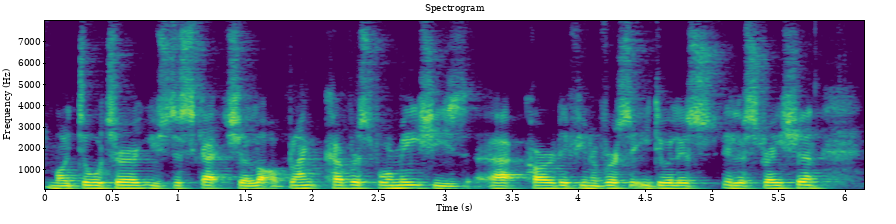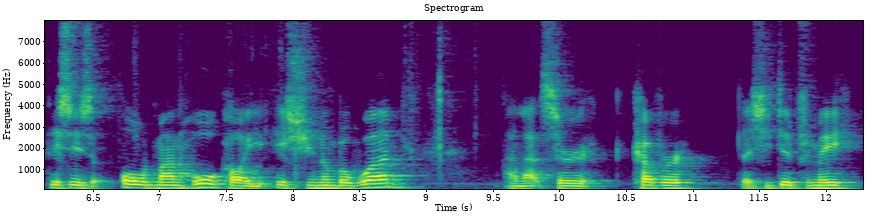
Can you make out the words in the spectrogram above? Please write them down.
my daughter used to sketch a lot of blank covers for me. She's at Cardiff University doing illustration. This is Old Man Hawkeye, issue number one. And that's her cover that she did for me.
